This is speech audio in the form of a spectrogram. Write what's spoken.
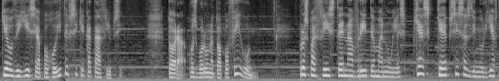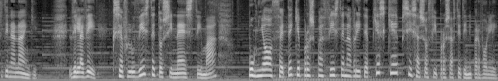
και οδηγεί σε απογοήτευση και κατάθλιψη. Τώρα, πώς μπορούν να το αποφύγουν; Προσπαθήστε να βρείτε μανούλες ποια σκέψη σας δημιουργεί αυτή την ανάγκη. Δηλαδή, ξεφλουδίστε το συνέστημα που νιώθετε και προσπαθήστε να βρείτε ποια σκέψη σας σωθεί προς αυτή την υπερβολή.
